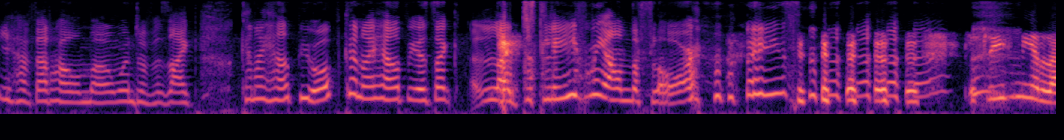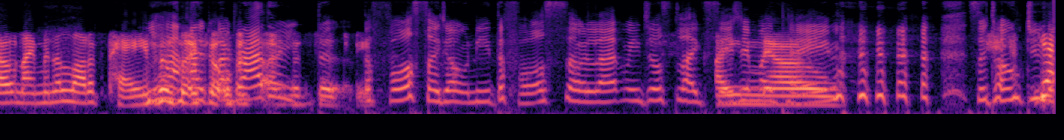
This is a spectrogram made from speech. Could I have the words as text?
you have that whole moment of it's like, Can I help you up? Can I help you? It's like like just leave me on the floor, please. Just leave me alone. I'm in a lot of pain. Yeah, I I'd, I'd rather the, the fuss. I don't need the fuss, so let me just like I sit in my pain. so don't do Yeah,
